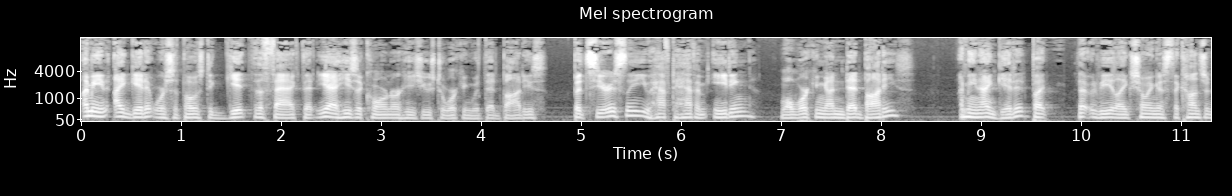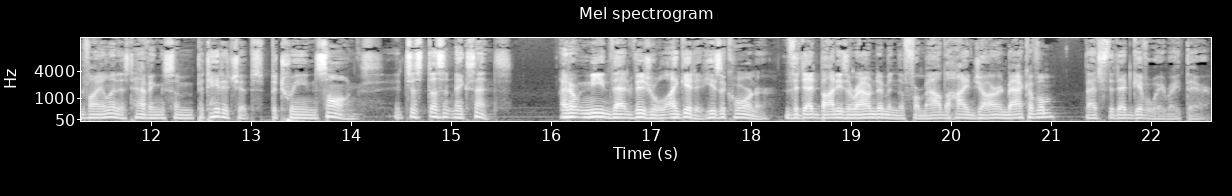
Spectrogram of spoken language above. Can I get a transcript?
I mean, I get it. We're supposed to get the fact that, yeah, he's a coroner. He's used to working with dead bodies. But seriously, you have to have him eating while working on dead bodies? I mean, I get it, but that would be like showing us the concert violinist having some potato chips between songs. It just doesn't make sense. I don't need that visual. I get it. He's a coroner. The dead bodies around him and the formaldehyde jar in back of him, that's the dead giveaway right there.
